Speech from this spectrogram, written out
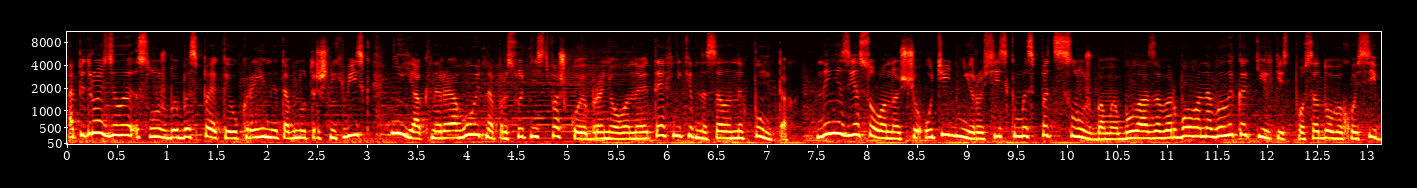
А підрозділи Служби безпеки України та внутрішніх військ ніяк не реагують на присутність важкої броньованої техніки в населених пунктах. Нині з'ясовано, що у ті дні російськими спецслужбами була завербована велика кількість посадових осіб,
